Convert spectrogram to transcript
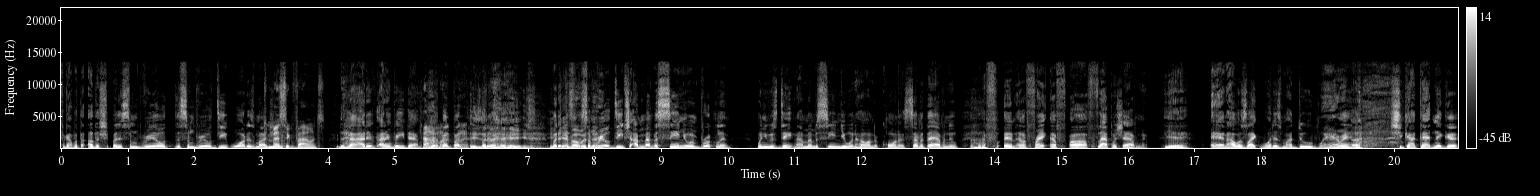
forgot what the other shit, but it's some real there's some real deep waters, my G. Domestic violence. Nah, I didn't. I didn't read that. But but but, only but, it's, just- you just- he but it's, up it's some that. real deep shit. I remember seeing you in Brooklyn when you was dating. I remember seeing you and her on the corner, Seventh Avenue Uh-huh. and F- and uh, Frank uh, uh, Flatbush Avenue, yeah. and I was like, "What is my dude wearing?" she got that nigga.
